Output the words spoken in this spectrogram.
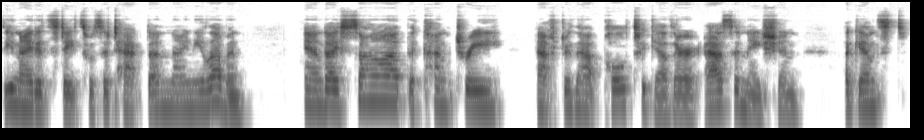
the United States was attacked on 9 11. And I saw the country after that pull together as a nation against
